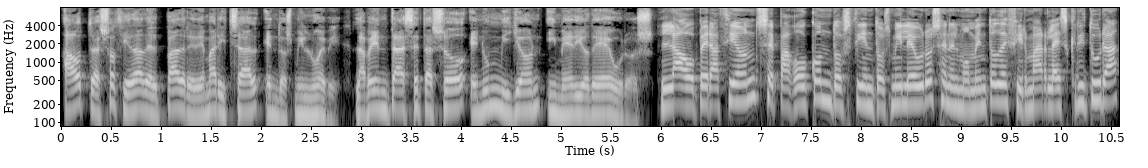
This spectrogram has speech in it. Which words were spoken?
a otra sociedad del padre de Marichal en 2009. La venta se tasó en un millón y medio de euros. La operación se pagó con 200.000 euros en el momento de firmar la escritura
